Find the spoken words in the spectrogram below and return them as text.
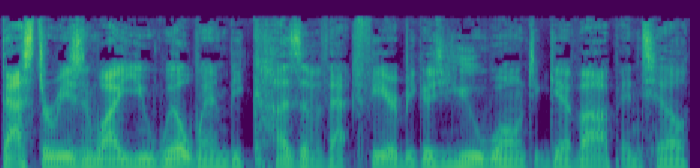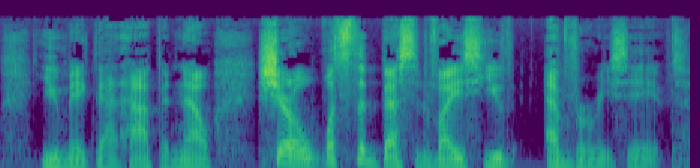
that's the reason why you will win because of that fear, because you won't give up until you make that happen. Now, Cheryl, what's the best advice you've ever received?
